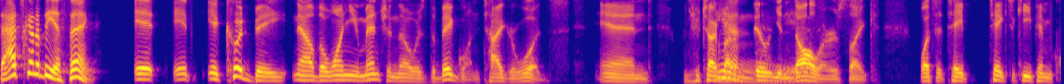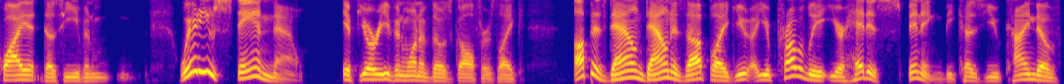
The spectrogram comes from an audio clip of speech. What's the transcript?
That's going to be a thing. It it it could be. Now the one you mentioned though is the big one, Tiger Woods, and when you're talking about a billion dollars, like what's it take take to keep him quiet? Does he even? Where do you stand now? If you're even one of those golfers, like up is down, down is up. Like you, you probably your head is spinning because you kind of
